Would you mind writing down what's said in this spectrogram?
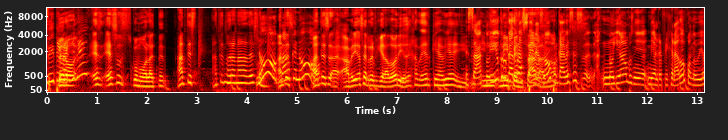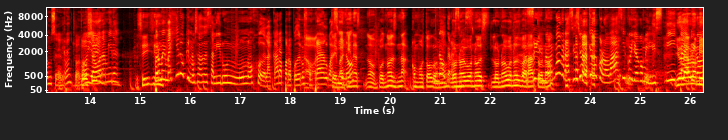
¿Sí, te Pero es, eso es como la... Antes, antes no era nada de eso. No, claro Antes- que no. Antes a- abrías el refrigerador y deja ver qué había. Y, Exacto. y Y, ni- yo creo que a duras penas, ¿no? Porque a veces eh, no llegábamos ni, ni al refrigerador cuando vivíamos en el rancho, ¿no? Pues y sí. ahora, mira. Sí, sí. Pero me imagino que nos ha de salir un, un ojo de la cara para podernos No, comprar algo ¿Te así, imaginas? ¿no? pues no es como todo, No, ¿no? lo nuevo no es lo nuevo no es ¿no? barato, Sí, ¿no? no, gracias. Yo me quedo con lo básico, yo hago mi listita. Yo le hablo a mi,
